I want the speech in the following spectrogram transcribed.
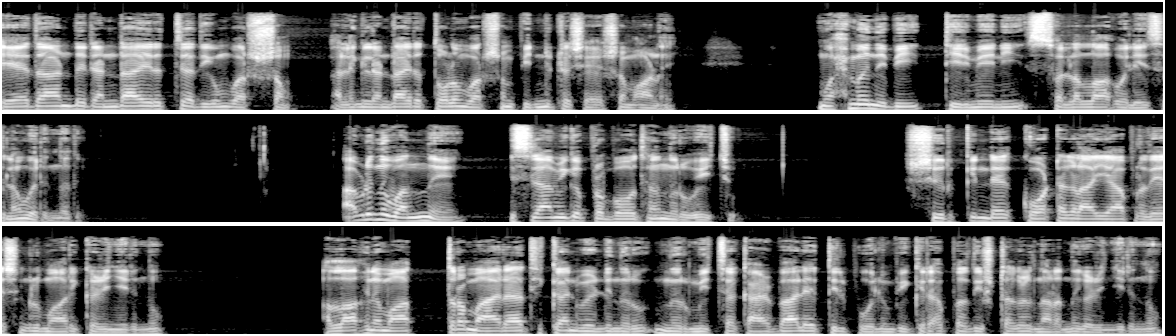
ഏതാണ്ട് രണ്ടായിരത്തിലധികം വർഷം അല്ലെങ്കിൽ രണ്ടായിരത്തോളം വർഷം പിന്നിട്ട ശേഷമാണ് മുഹമ്മദ് നബി തിരുമേനി സല്ലല്ലാഹു അലൈഹി സ്വലം വരുന്നത്. അവിടുന്ന് വന്ന് ഇസ്ലാമിക പ്രബോധനം നിർവഹിച്ചു. ഷിർക്കിന്റെ കോട്ടകളായി ആ പ്രദേശങ്ങൾ മാറിക്കഴിഞ്ഞിരുന്നു. അള്ളാഹുവിനെ മാത്രം ആരാധിക്കാൻ വേണ്ടി നിർ നിർമ്മിച്ച കാഴ്ബാലയത്തിൽ പോലും വിഗ്രഹപ്രതിഷ്ഠകൾ നടന്നു കഴിഞ്ഞിരുന്നു.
